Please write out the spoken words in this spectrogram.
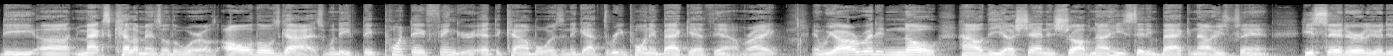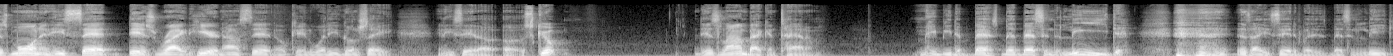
the uh, Max Kellermans of the world, all those guys, when they, they point their finger at the Cowboys and they got three pointing back at them, right? And we already know how the uh, Shannon Sharpe, now he's sitting back and now he's saying, he said earlier this morning, he said this right here. And I said, okay, what are you going to say? And he said, uh, uh, Skip, this linebacker tandem may be the best, best, best in the lead. That's how he said it, but it's best in the league.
